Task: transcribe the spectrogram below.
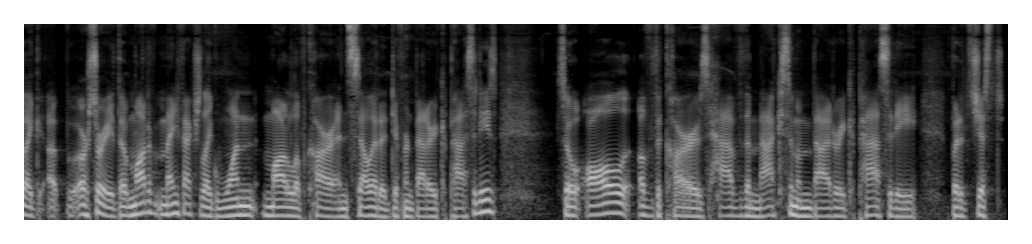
like uh, or sorry, they'll mod- manufacture like one model of car and sell it at different battery capacities. So all of the cars have the maximum battery capacity, but it's just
